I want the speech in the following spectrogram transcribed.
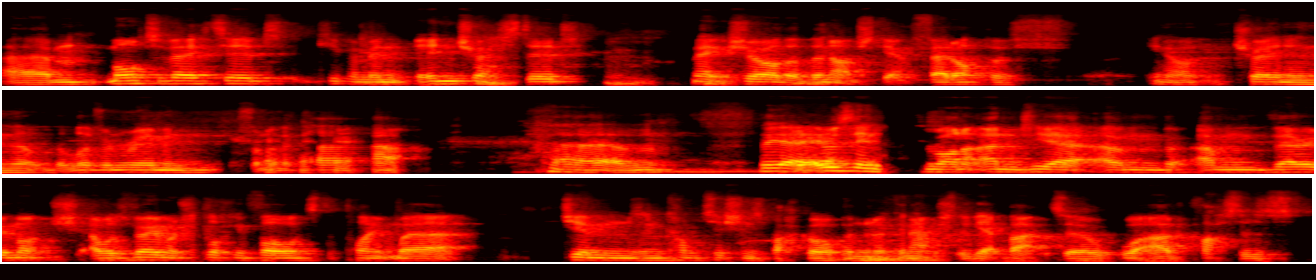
um, motivated, keep them in, interested, make sure that they're not just getting fed up of you know training in the, the living room in front of the cat. Um, but yeah, it was an interesting one, and yeah, I'm I'm very much I was very much looking forward to the point where gyms and competitions back open and I can actually get back to what I'd class as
